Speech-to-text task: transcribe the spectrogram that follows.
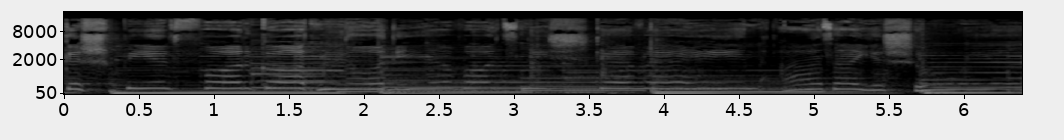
gespielt vor Gott, nur dir wollt's nicht gewähn, als er Jeschua.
